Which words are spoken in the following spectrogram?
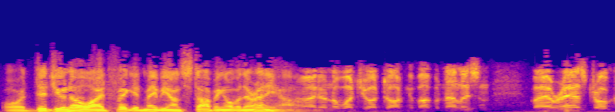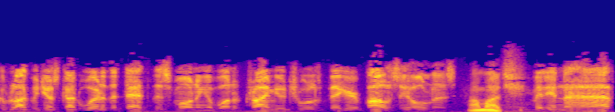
Or did you know I'd figured maybe on stopping over there anyhow? I don't know what you're talking about, but now listen. By a rare stroke of luck, we just got word of the death this morning of one of Trimutual's bigger policyholders. How much? A Million and a half.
